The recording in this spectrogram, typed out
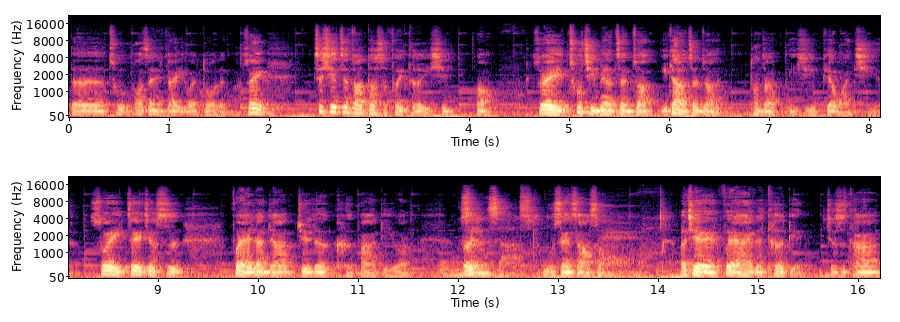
的出发生率在一万多人嘛，所以这些症状都是非特异性哦。所以初期没有症状，一旦有症状。通常已经比较晚期了，所以这就是肺癌让人家觉得可怕的地方。无声杀手，无声杀手。而且肺癌还有一个特点，就是它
